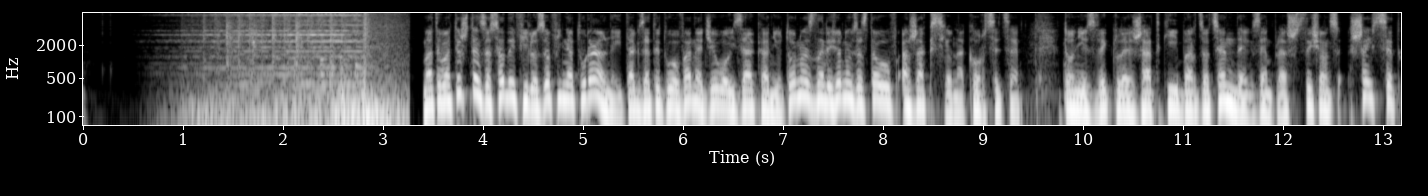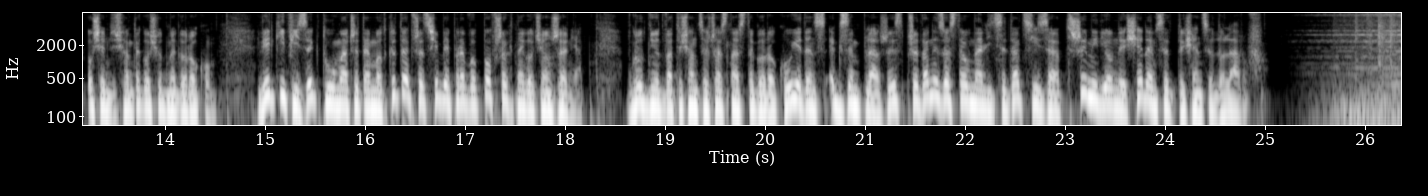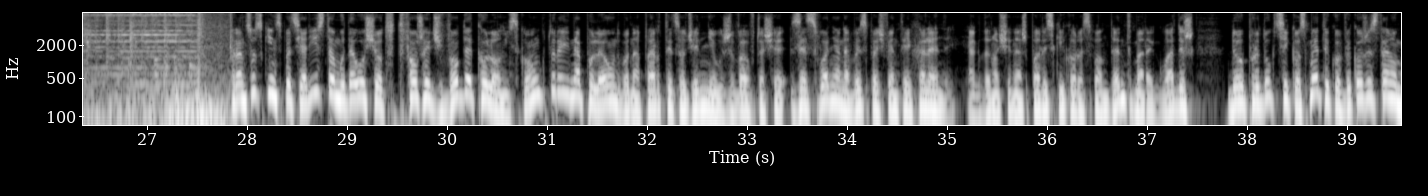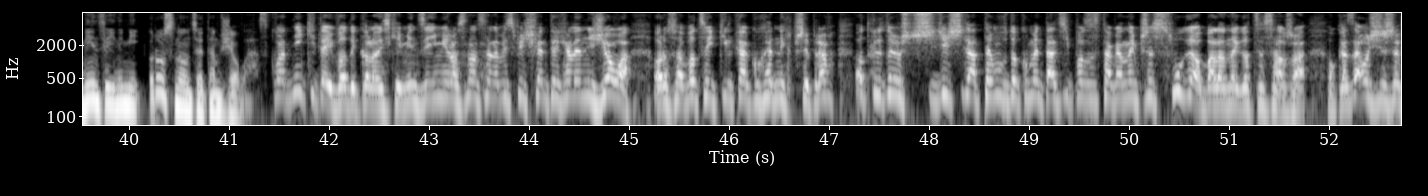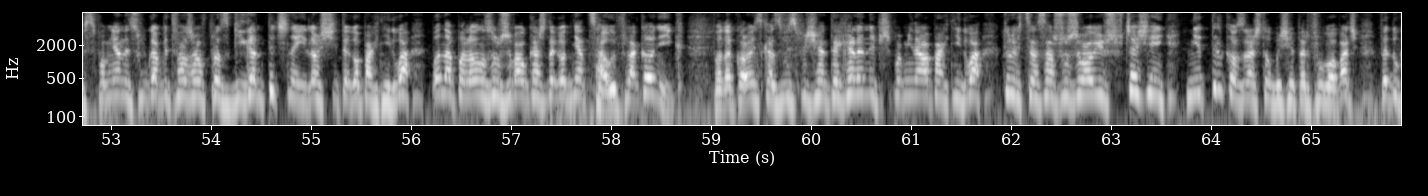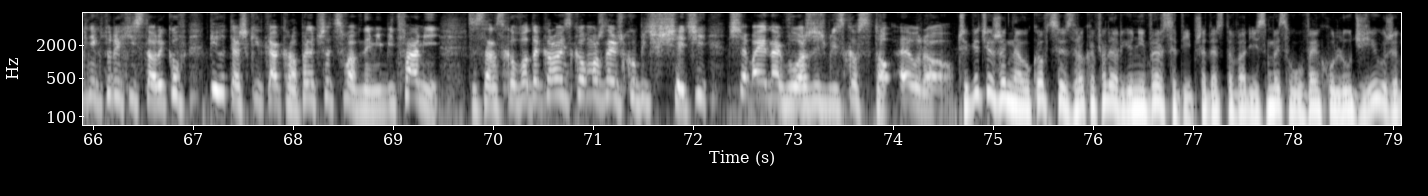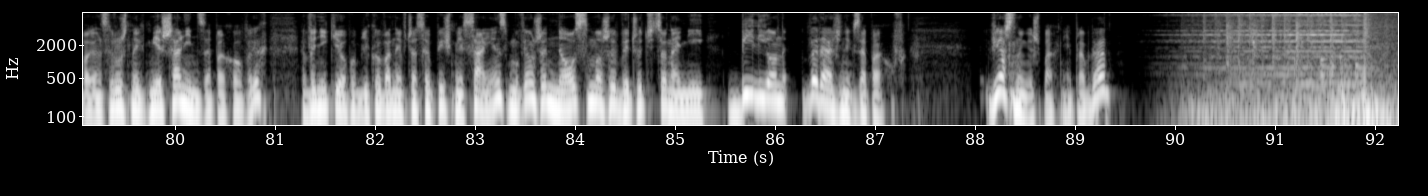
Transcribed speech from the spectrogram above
Matematyczne zasady filozofii naturalnej, tak zatytułowane dzieło Isaaca Newtona, znalezione zostało w Ajaccio na Korsyce. To niezwykle rzadki i bardzo cenny egzemplarz z 1687 roku. Wielki fizyk tłumaczy tam odkryte przez siebie prawo powszechnego ciążenia. W grudniu 2016 roku jeden z egzemplarzy sprzedany został na licytacji za 3 miliony 700 tysięcy dolarów. Francuskim specjalistom udało się odtworzyć wodę kolońską, której Napoleon Bonaparte codziennie używał w czasie zesłania na wyspę Świętej Heleny. Jak donosi nasz paryski korespondent Marek Gładysz, do produkcji kosmetyków wykorzystano m.in. rosnące tam zioła. Składniki tej wody kolońskiej, m.in. rosnące na wyspie Świętej Heleny zioła oraz owoce i kilka kuchennych przypraw, odkryto już 30 lat temu w dokumentacji pozostawionej przez sługę obalonego cesarza. Okazało się, że wspomniany sługa wytwarzał wprost gigantyczne ilości tego pachnidła, bo Napoleon zużywał każdego dnia cały flakonik. Woda kolońska z wyspy Świętej Heleny przypominała pachnidła, których cesarz używał już wcześniej, nie tylko zresztą by się perfumować, według niektórych historyków pił też kilka kropel przed sławnymi bitwami. Cesarską wodę kolońską można już kupić w sieci, trzeba jednak wyłożyć blisko 100 euro. Czy wiecie, że naukowcy z Rockefeller University przetestowali zmysł węchu ludzi, używając różnych mieszanin zapachowych? Wyniki opublikowane w czasopiśmie Science mówią, że nos może wyczuć co najmniej bilion wyraźnych zapachów. Wiosną już pachnie, prawda?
